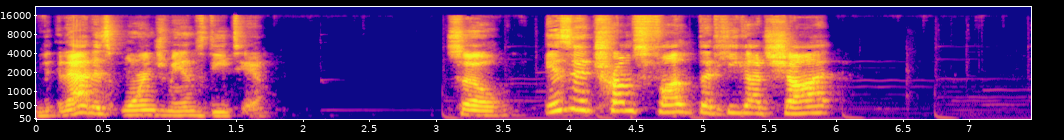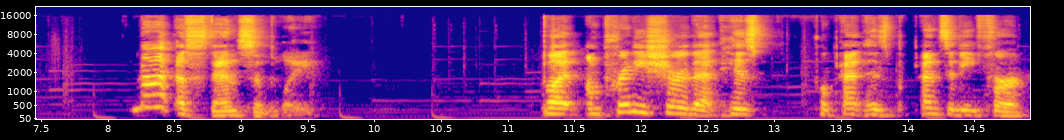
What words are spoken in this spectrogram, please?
that is Orange Man's detail. So is it Trump's fault that he got shot? Not ostensibly. But I'm pretty sure that his his propensity for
